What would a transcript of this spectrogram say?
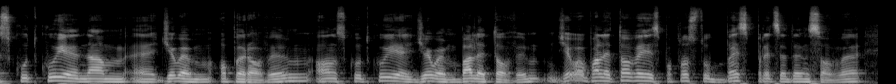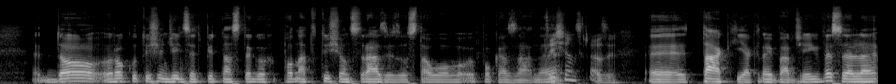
skutkuje nam e, dziełem operowym, on skutkuje dziełem baletowym. Dzieło baletowe jest po prostu bezprecedensowe. Do roku 1915 ponad tysiąc razy zostało pokazane. Tysiąc razy. E, tak, jak najbardziej. Wesele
